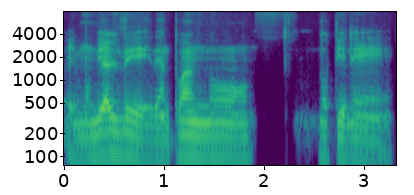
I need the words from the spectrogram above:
el Mundial de, Antoine no, no tiene,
